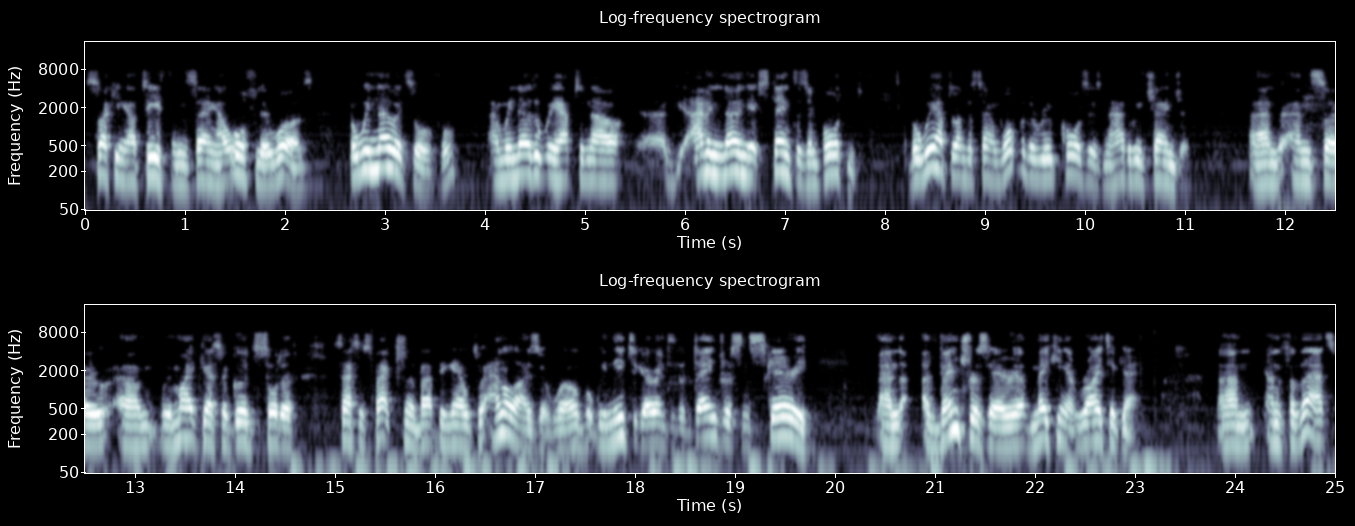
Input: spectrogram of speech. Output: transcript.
sucking our teeth and saying how awful it was, but we know it's awful, and we know that we have to now, uh, having known the extent is important, but we have to understand what were the root causes and how do we change it. And and so um, we might get a good sort of satisfaction about being able to analyze it well, but we need to go into the dangerous and scary and adventurous area of making it right again. Um, and for that,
